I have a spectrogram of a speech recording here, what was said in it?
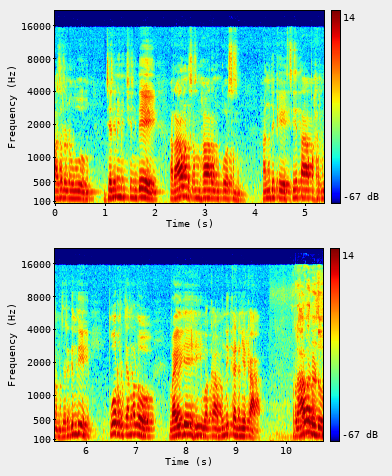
అసలు నువ్వు జన్మించిందే రావణ సంహారం కోసం. అందుకే సీతాపహరణం జరిగింది. పూర్వ జన్మలో వైదేహి ఒక మునికన్యక రావణుడు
